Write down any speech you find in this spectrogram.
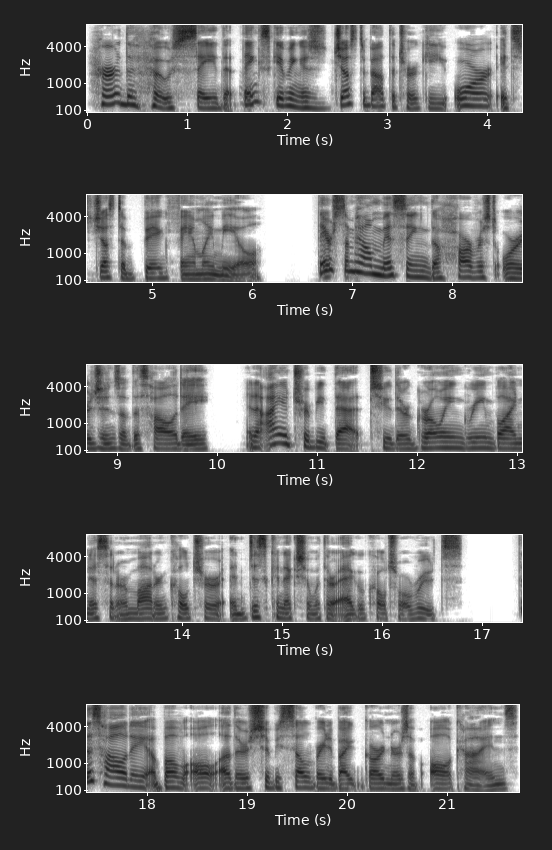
heard the host say that Thanksgiving is just about the turkey or it's just a big family meal. They're somehow missing the harvest origins of this holiday and I attribute that to their growing green blindness in our modern culture and disconnection with our agricultural roots. This holiday, above all others, should be celebrated by gardeners of all kinds.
